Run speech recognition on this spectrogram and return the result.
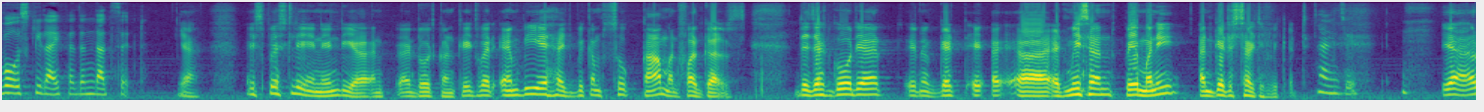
वो उसकी लाइफ है then that's it Yeah, especially in India and uh, those countries where MBA has become so common for girls. They just go there, you know, get uh, uh, admission, pay money, and get a certificate. हाँ जी Yeah,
